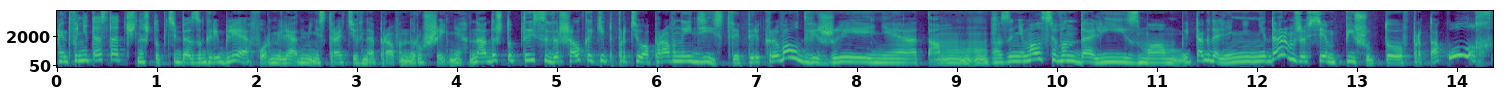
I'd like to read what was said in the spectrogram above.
этого недостаточно, чтобы тебя загребли и оформили административное правонарушение. Надо, чтобы ты совершал какие-то противоправные действия, перекрывал движение, там, занимался вандализмом и так далее. Недаром же всем пишут в протоколах,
